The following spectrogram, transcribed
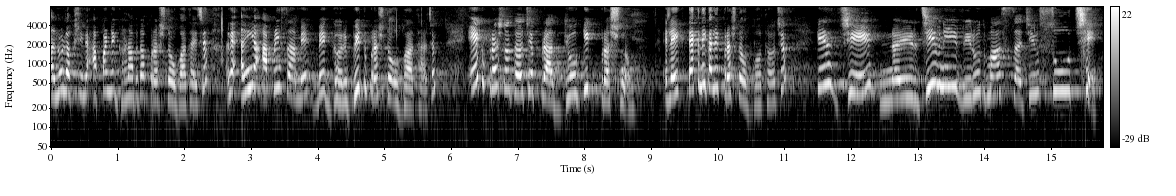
અનુલક્ષીને આપણને ઘણા બધા પ્રશ્નો ઊભા થાય છે. અને અહીંયા આપણી સામે બે ગર્ભિત પ્રશ્નો ઊભા થયા છે. એક પ્રશ્ન થયો છે પ્રાદ્યોગિક પ્રશ્ન. એટલે એક ટેકનિકલી પ્રશ્ન ઉદ્ભવ થયો છે કે જે નિર્જીવની વિરુદ્ધમાં સજીવ શું છે?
